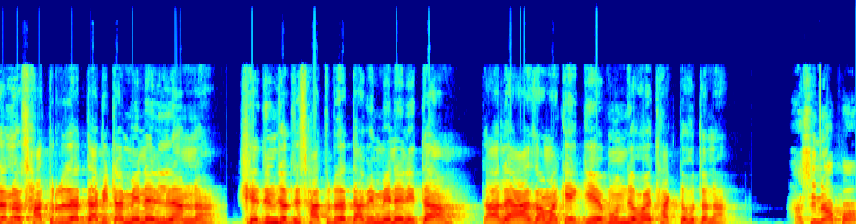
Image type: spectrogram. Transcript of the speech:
যেন ছাত্রদের দাবিটা মেনে নিলাম না। সেদিন যদি ছাত্রদের দাবি মেনে নিতাম, তাহলে আজ আমাকে গিয়ে বন্দি হয়ে থাকতে হতো না। হাসিনা আপা,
